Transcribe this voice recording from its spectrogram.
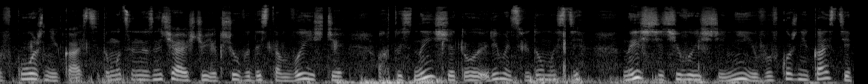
в кожній касті. Тому це не означає, що якщо ви десь там вище, а хтось нижче, то рівень свідомості нижче чи вище. Ні, ви в кожній касті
